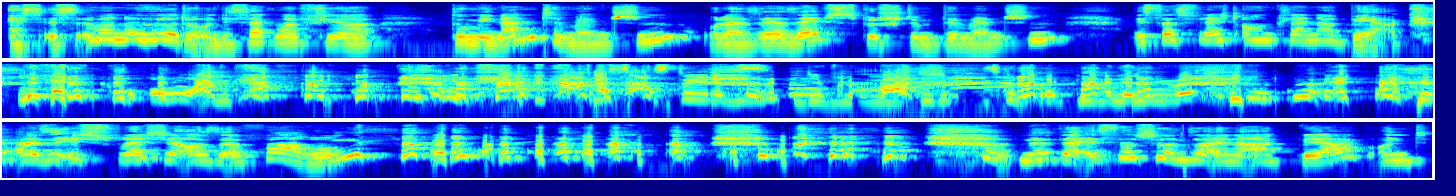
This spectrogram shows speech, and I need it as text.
Es ist immer eine Hürde. Und ich sag mal, für dominante Menschen oder sehr selbstbestimmte Menschen ist das vielleicht auch ein kleiner Berg. oh, ein was hast du jetzt sehr diplomatisch ausgedrückt, meine Liebe? Also ich spreche aus Erfahrung. ne, da ist das schon so eine Art Berg und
